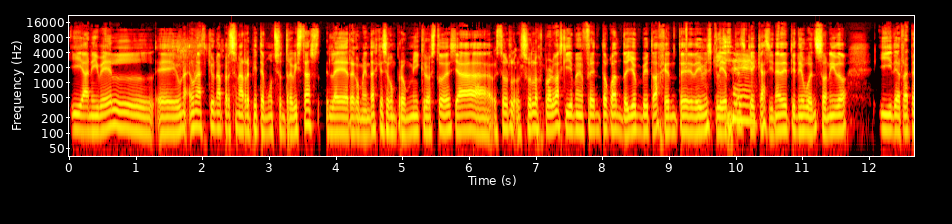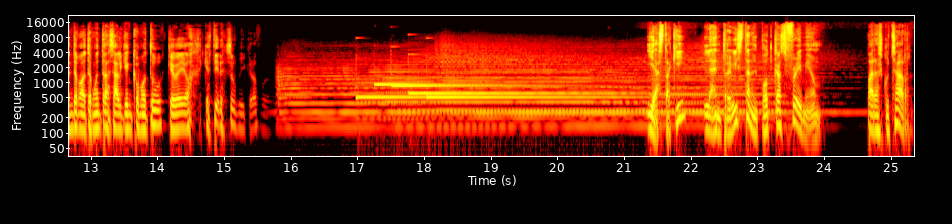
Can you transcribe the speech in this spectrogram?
Y a nivel, eh, una, vez que una persona repite mucho entrevistas, le recomendas que se compre un micro. Esto es ya, estos son los problemas que yo me enfrento cuando yo invito a gente de mis clientes que casi nadie tiene buen sonido y de repente cuando te encuentras a alguien como tú que veo que tienes un micrófono. Y hasta aquí la entrevista en el podcast Freemium. Para escuchar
